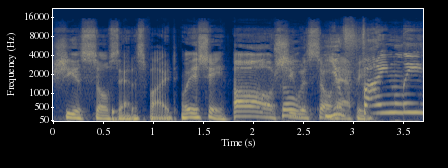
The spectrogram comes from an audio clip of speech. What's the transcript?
she is so satisfied. Well, is she? Oh, she was so you happy. finally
